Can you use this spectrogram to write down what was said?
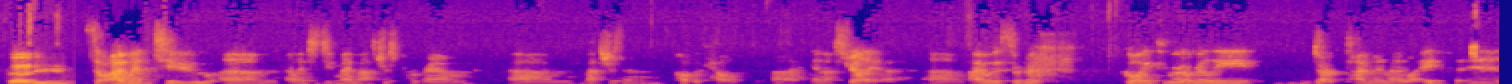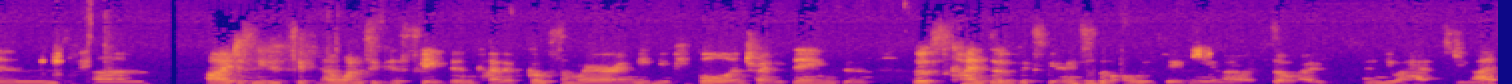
studying. So I went to um, I went to do my master's program, um, master's in public health uh, in Australia. Um, I was sort of going through a really dark time in my life, and um, I just needed to. I wanted to escape and kind of go somewhere and meet new people and try new things, and those kinds of experiences have always saved me in my life. So I, I knew I had to do that,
